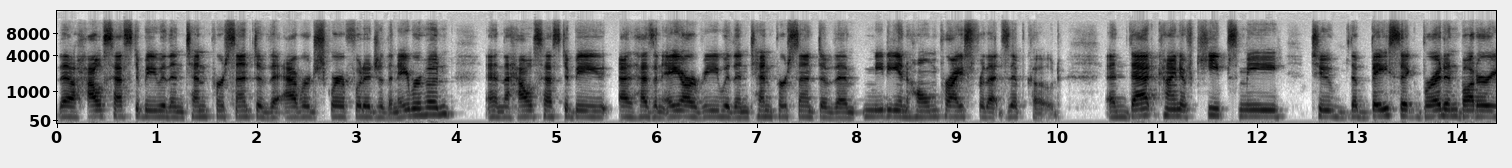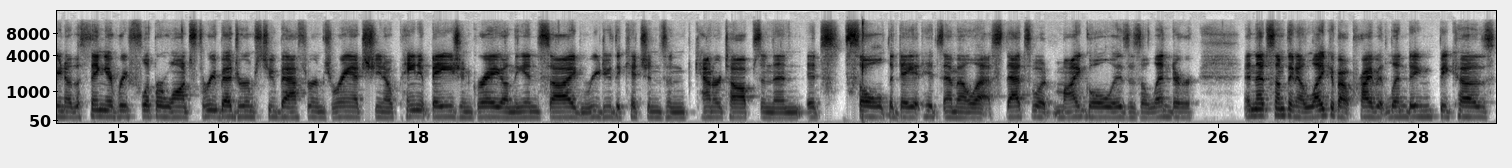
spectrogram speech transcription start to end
The house has to be within 10% of the average square footage of the neighborhood. And the house has to be, uh, has an ARV within 10% of the median home price for that zip code and that kind of keeps me to the basic bread and butter you know the thing every flipper wants three bedrooms two bathrooms ranch you know paint it beige and gray on the inside and redo the kitchens and countertops and then it's sold the day it hits mls that's what my goal is as a lender. And that's something i like about private lending because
